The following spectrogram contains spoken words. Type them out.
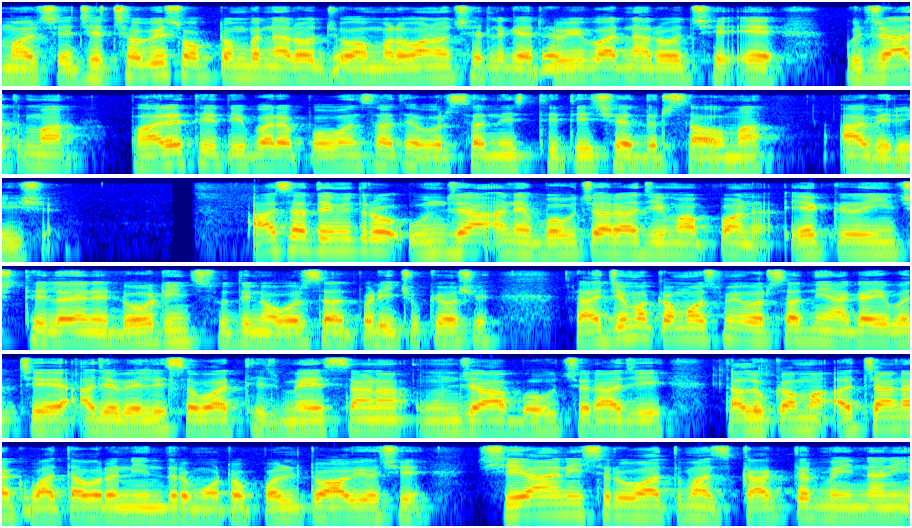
મળશે. જે છવ્વીસ ઓક્ટોબરના રોજ જોવા મળવાનો છે, એટલે કે રવિવારના રોજ છે, એ ગુજરાતમાં ભારેથી અતિભારે પવન સાથે વરસાદની સ્થિતિ છે દર્શાવવામાં આવી રહી છે. આ સાથે મિત્રો ઊંઝા અને બહુચરાજીમાં પણ એક ઇંચથી લઈને દોઢ ઇંચ સુધીનો વરસાદ પડી ચૂક્યો છે. રાજ્યમાં કમોસમી વરસાદની આગાહી વચ્ચે આજે વહેલી સવારથી જ મહેસાણા, ઊંઝા, બહુચરાજી તાલુકામાં અચાનક વાતાવરણની અંદર મોટો પલટો આવ્યો છે. શિયાળાની શરૂઆતમાં જ કાકતર મહિનાની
